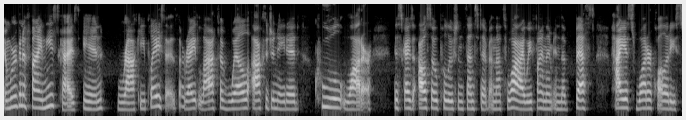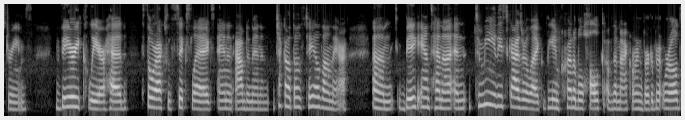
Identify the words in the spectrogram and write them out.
and we're going to find these guys in rocky places, all right? Lots of well oxygenated, cool water. This guy's also pollution sensitive, and that's why we find them in the best, highest water quality streams. Very clear head, thorax with six legs, and an abdomen, and check out those tails on there. Um, big antenna, and to me, these guys are like the incredible Hulk of the macroinvertebrate world.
